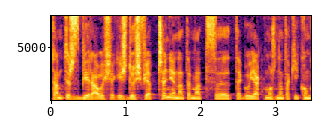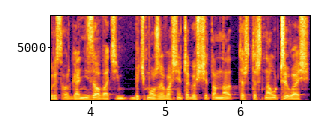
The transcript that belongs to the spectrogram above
Tam też zbierałeś jakieś doświadczenia na temat e, tego, jak można taki kongres organizować i być może właśnie czegoś się tam na, też, też nauczyłeś,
